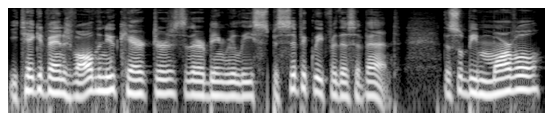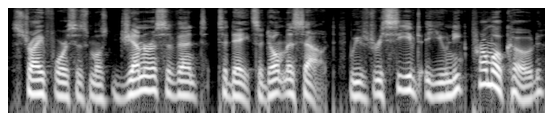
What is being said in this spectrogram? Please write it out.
You take advantage of all the new characters that are being released specifically for this event. This will be Marvel Strike Force's most generous event to date, so don't miss out. We've received a unique promo code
